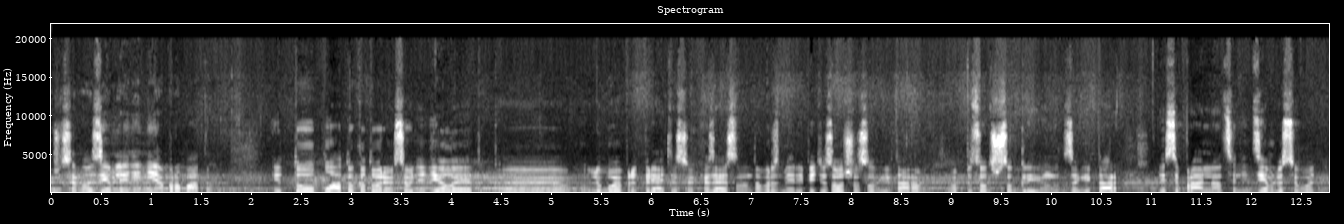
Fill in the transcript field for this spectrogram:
Что все равно земли они не обрабатывают. И ту плату, которую им сегодня делает э, любое предприятие хозяйственное там, в размере 500-600 гектаров, э, 500-600 гривен за гектар, если правильно оценить землю сегодня,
